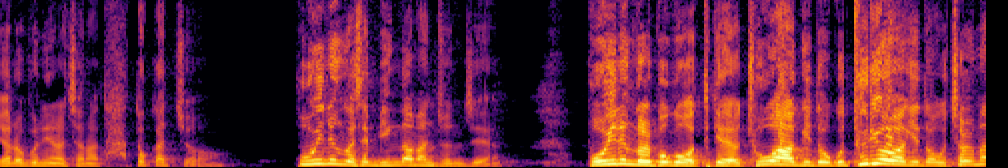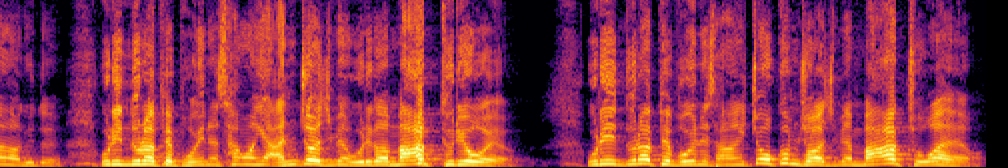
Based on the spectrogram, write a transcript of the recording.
여러분이나 저나 다 똑같죠. 보이는 것에 민감한 존재예요. 보이는 걸 보고 어떻게 해요? 좋아하기도 하고 두려워하기도 하고 절망하기도 해요. 우리 눈앞에 보이는 상황이 안 좋아지면 우리가 막 두려워해요. 우리 눈앞에 보이는 상황이 조금 좋아지면 막 좋아해요.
